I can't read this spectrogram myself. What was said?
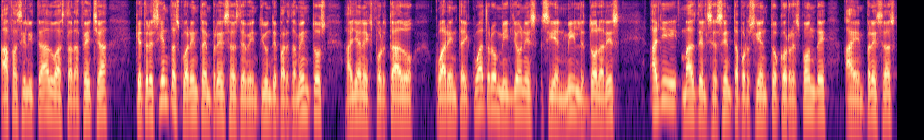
ha facilitado hasta la fecha que 340 empresas de 21 departamentos hayan exportado 44 millones 100 mil dólares. Allí más del 60% corresponde a empresas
